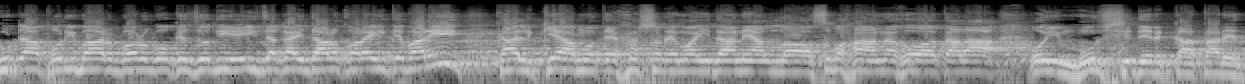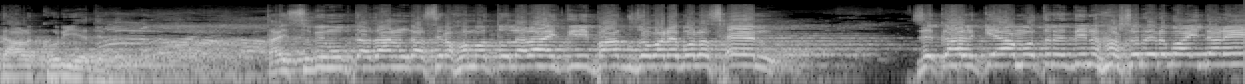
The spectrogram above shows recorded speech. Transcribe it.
গোটা পরিবার বর্গকে যদি এই জায়গায় দাঁড় করাইতে পারি, কাল কেয়ামতে হাসরে ময়দানে আল্লাহ সুবহান হওয়া তালা ওই মুর্শিদের কাতারে দাঁড় করিয়ে দেবেন। তাই সুবি মুক্তাদান গাছের রহমতুল্লাহ তিনি পাক জবানে বলেছেন যে কাল কেয়ামতের দিন হাসরের ময়দানে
